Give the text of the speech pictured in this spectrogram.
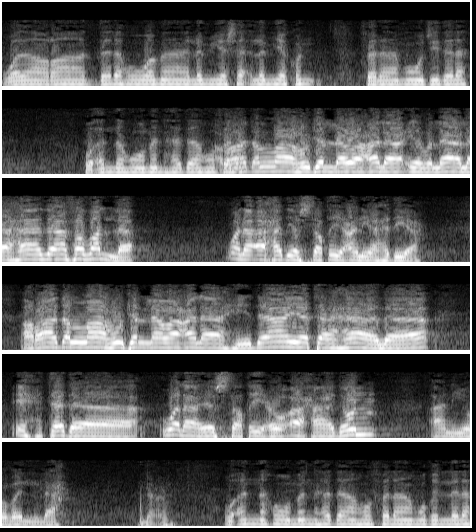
ولا راد له وما لم يشأ لم يكن فلا موجد له وأنه من هداه فلا أراد الله جل وعلا إضلال هذا فضل ولا أحد يستطيع أن يهديه. أراد الله جل وعلا هداية هذا اهتدى ولا يستطيع أحد أن يضله. نعم. وأنه من هداه فلا مضل له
